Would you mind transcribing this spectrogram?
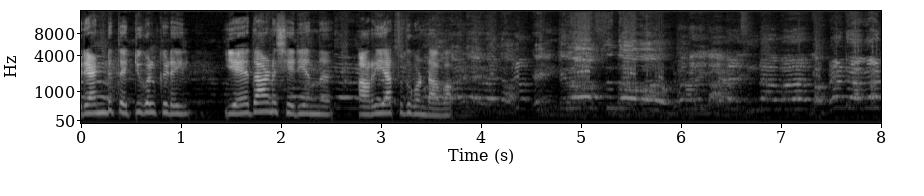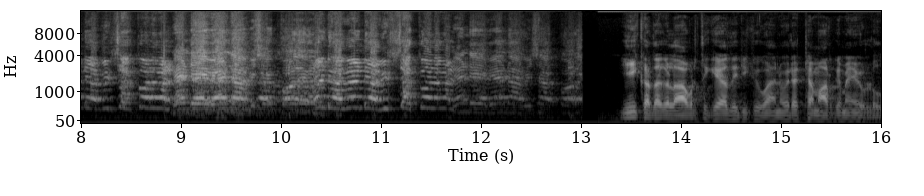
രണ്ട് തെറ്റുകൾക്കിടയിൽ ഏതാണ് ശരിയെന്ന് അറിയാത്തതുകൊണ്ടാവാം. ഈ കഥകൾ ആവർത്തിക്കാതിരിക്കുവാൻ ഒരൊറ്റ മാർഗമേ ഉള്ളൂ.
